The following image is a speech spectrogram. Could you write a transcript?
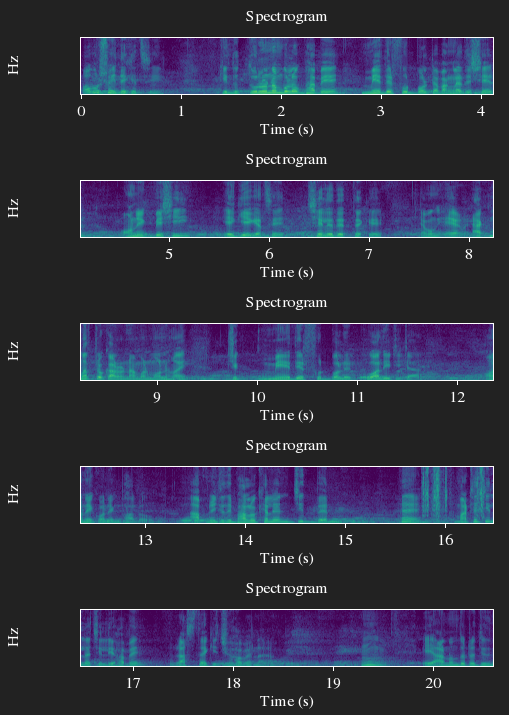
অবশ্যই দেখেছি। কিন্তু তুলনামূলকভাবে মেয়েদের ফুটবলটা বাংলাদেশের অনেক বেশি এগিয়ে গেছে ছেলেদের থেকে। এবং একমাত্র কারণ আমার মনে হয় যে মেয়েদের ফুটবলের কোয়ালিটিটা অনেক অনেক ভালো। আপনি যদি ভালো খেলেন, জিতবেন। হ্যাঁ মাঠে চিল্লাচিল্লি হবে, রাস্তায় কিছু হবে না। হুম, এই আনন্দটা যদি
